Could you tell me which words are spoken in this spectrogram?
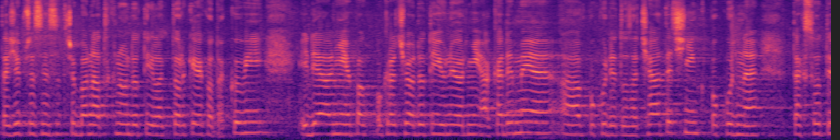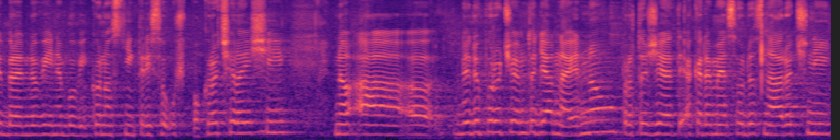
Takže přesně se třeba natchnout do té lektorky jako takový. Ideální je pak pokračovat do té juniorní akademie, a pokud je to začátečník, pokud ne, tak jsou ty brandový nebo výkonnostní, které jsou už pokročilejší. No a uh, nedoporučujeme to dělat najednou, protože ty akademie jsou dost náročné. Uh,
